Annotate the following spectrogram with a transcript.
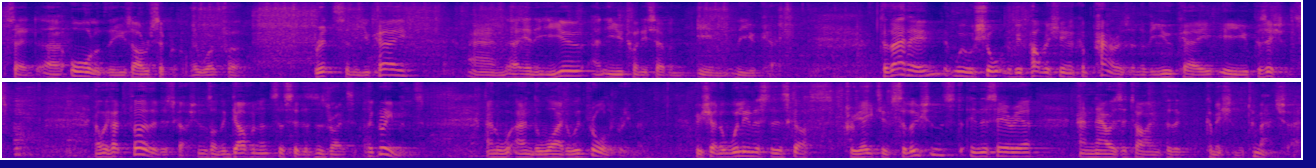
said, uh, all of these are reciprocal. They work for Brits in the UK, and uh, in the EU, and EU27 in the UK. To that end, we will shortly be publishing a comparison of the UK-EU positions. And we've had further discussions on the governance of citizens' rights agreements and, and the wider withdrawal agreement. We've shown a willingness to discuss creative solutions in this area, and now is the time for the Commission to match that.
